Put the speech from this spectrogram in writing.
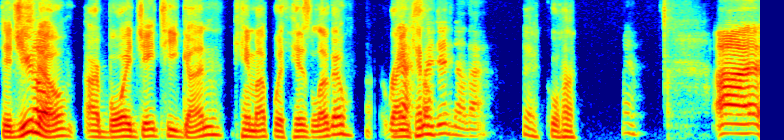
Did you So- know our boy JT Gunn came up with his logo? Ryan yes. I did know that. Yeah, cool, huh? Yeah. Uh,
